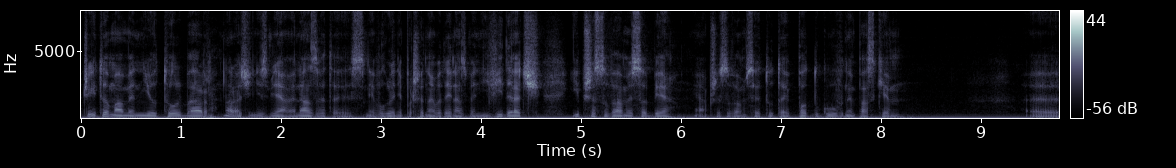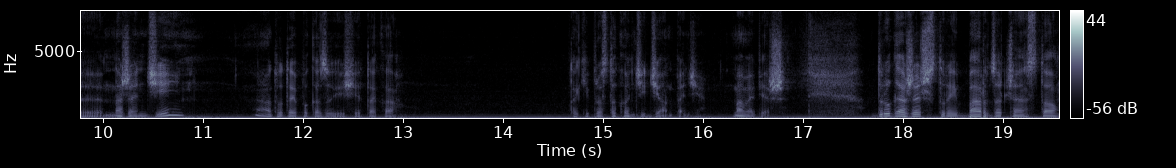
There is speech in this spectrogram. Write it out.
Czyli tu mamy New Toolbar, na razie nie zmieniamy nazwy, to jest nie, w ogóle niepotrzebne, bo tej nazwy nie widać i przesuwamy sobie, ja przesuwam sobie tutaj pod głównym paskiem yy, narzędzi, a tutaj pokazuje się taka, taki prostokącik, gdzie on będzie. Mamy pierwszy. Druga rzecz, z której bardzo często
